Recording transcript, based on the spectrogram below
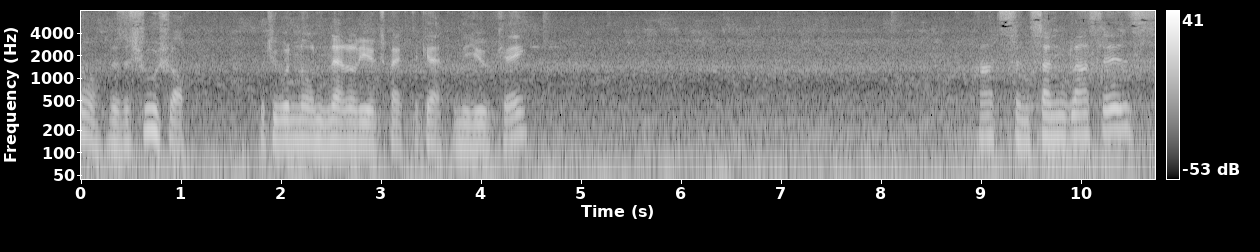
Oh, there's a shoe shop, which you wouldn't ordinarily expect to get in the UK. Hats and sunglasses.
